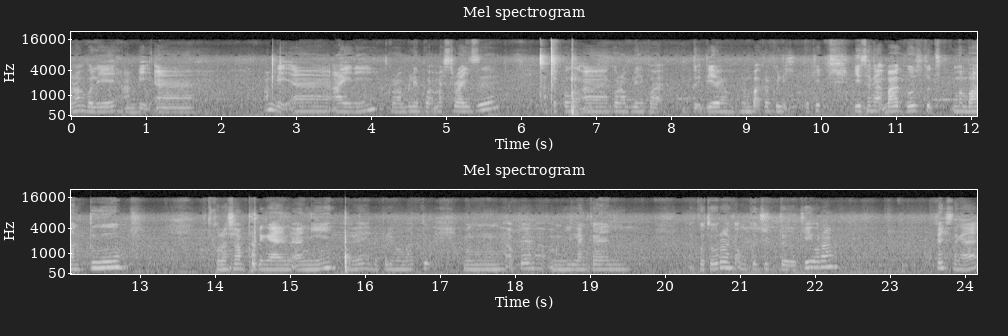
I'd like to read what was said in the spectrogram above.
Korang boleh ambil uh, Ambil uh, air ni. Korang boleh buat moisturizer Ataupun uh, korang boleh buat Untuk dia lembapkan kulit kita Okay Dia sangat bagus untuk membantu Korang campur dengan uh, ni okay, Dia boleh membantu meng, apa menghilangkan kotoran kat muka kita. Okey orang. Best sangat.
